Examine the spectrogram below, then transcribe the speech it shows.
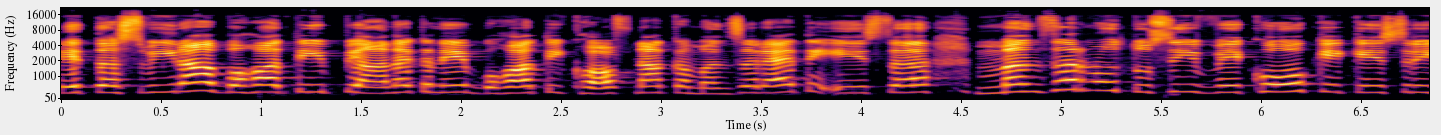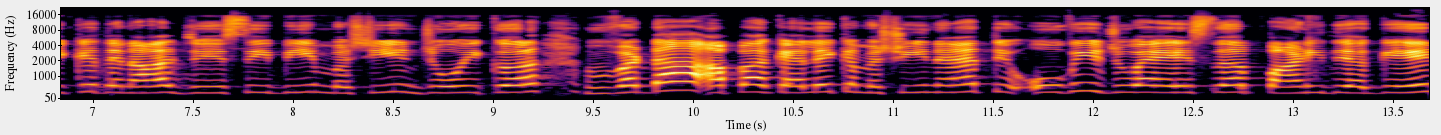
ਇਹ ਤਸਵੀਰਾਂ ਬਹੁਤ ਹੀ ਭਿਆਨਕ ਨੇ ਬਹੁਤ ਹੀ ਖੌਫਨਾਕ ਮੰਜ਼ਰ ਹੈ ਤੇ ਇਸ ਮੰਜ਼ਰ ਨੂੰ ਤੁਸੀਂ ਵੇਖੋ ਕਿ ਕਿਸ ਤਰੀਕੇ ਦੇ ਨਾਲ ਜੀਸੀਬੀ ਮਸ਼ੀਨ ਜੋ ਇੱਕ ਵੱਡਾ ਆਪਾਂ ਕਹਿ ਲਏ ਕਿ ਮਸ਼ੀਨ ਹੈ ਤੇ ਉਹ ਵੀ ਜੋ ਹੈ ਇਸ ਪਾਣੀ ਦੇ ਅੱਗੇ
